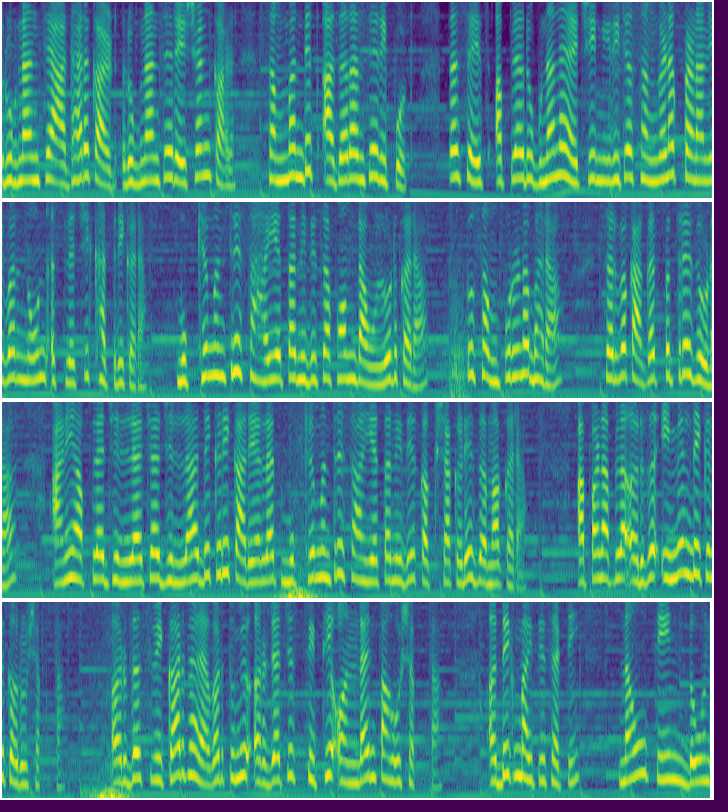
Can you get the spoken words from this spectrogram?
रुग्णांचे आधार कार्ड रुग्णांचे रेशन कार्ड संबंधित आजारांचे रिपोर्ट तसेच आपल्या रुग्णालयाची निधीच्या संगणक प्रणालीवर नोंद असल्याची खात्री करा. मुख्यमंत्री सहाय्यता निधीचा फॉर्म डाउनलोड करा. तो संपूर्ण भरा. सर्व कागदपत्रे जोडा. आणि आपल्या जिल्ह्याच्या जिल्हाधिकारी कार्यालयात मुख्यमंत्री सहाय्यता निधी कक्षाकडे जमा करा. आपण आपला अर्ज ईमेल देखील करू शकता. अर्ज स्वीकार झाल्यावर तुम्ही अर्जाची स्थिती ऑनलाईन पाहू शकता. अधिक माहितीसाठी नऊ तीन दोन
